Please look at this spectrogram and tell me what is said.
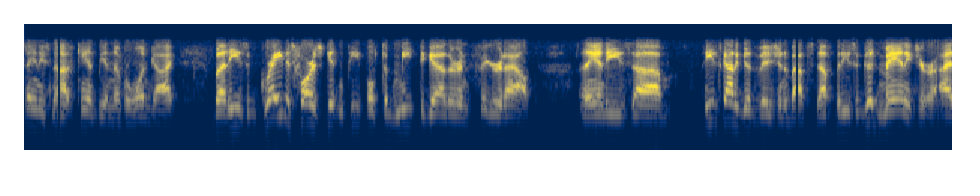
saying he's not can't be a number one guy, but he's great as far as getting people to meet together and figure it out. And he's um, he's got a good vision about stuff, but he's a good manager. I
